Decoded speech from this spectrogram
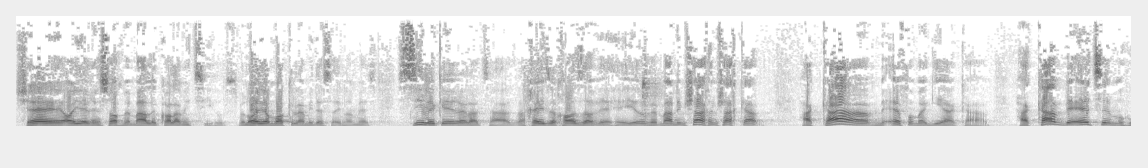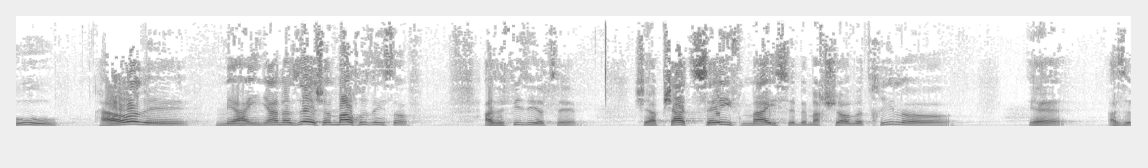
שאויר אינסוף ממלא כל המציאות, ולא יהיה מוקל לעמידס אילומס, סילק עיר אל הצד, ואחרי זה חוזר והעיר, ומה נמשך? נמשך קו. הקו, מאיפה מגיע הקו? הקו בעצם הוא האור מהעניין הזה של מלכוס אינסוף. אז לפי זה יוצא שהפשט סייף מייסה במחשוב התחילו, אז,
